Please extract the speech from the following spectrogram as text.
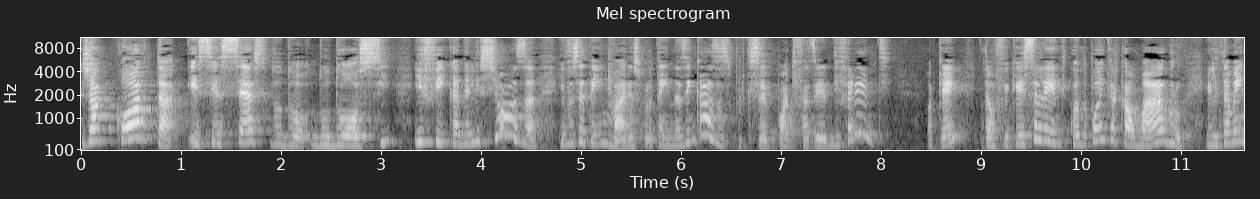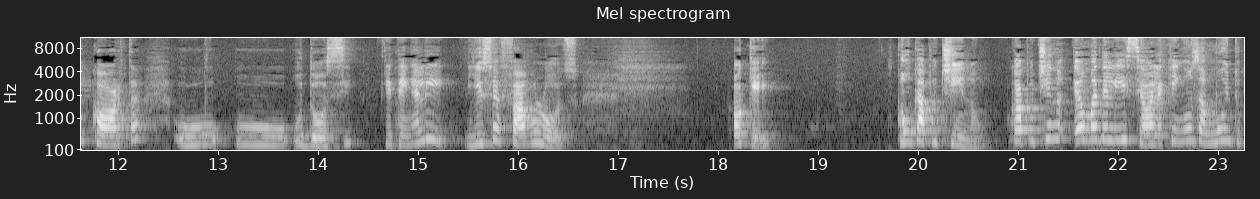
Já corta esse excesso do, do, do, doce e fica deliciosa. E você tem várias proteínas em casa, porque você pode fazer diferente, ok? Então fica excelente. Quando põe cacau magro, ele também corta o, o, o doce que tem ali. E isso é fabuloso. Ok. Com cappuccino. O cappuccino é uma delícia. Olha, quem usa muito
